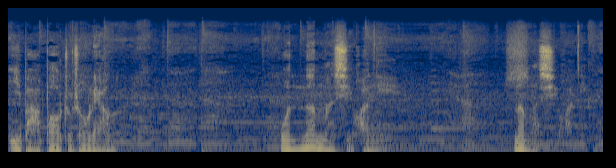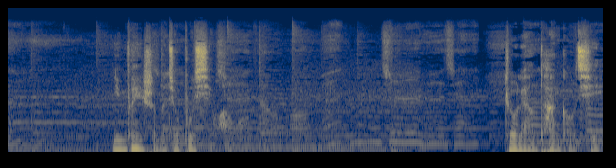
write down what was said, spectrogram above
一把抱住周良：“我那么喜欢你，那么喜欢你，你为什么就不喜欢我？”周良叹口气：“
